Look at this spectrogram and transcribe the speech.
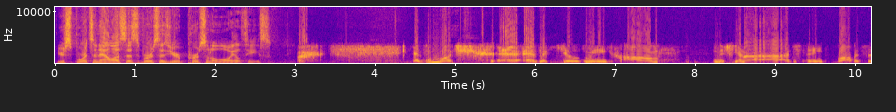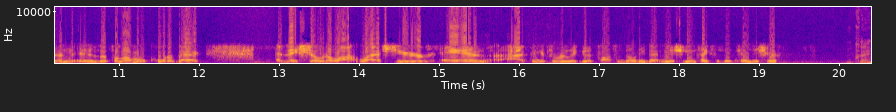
your sports analysis versus your personal loyalties. As much as it kills me, um, Michigan, I, I just think Robinson is a phenomenal quarterback they showed a lot last year, and I think it's a really good possibility that Michigan takes the Big Ten this year. Okay.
